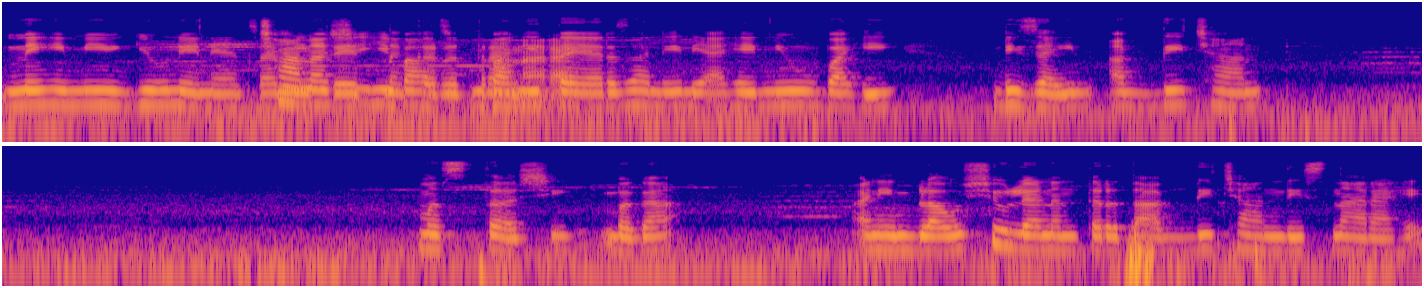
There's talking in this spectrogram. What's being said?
नेहमी घेऊन येण्याचा छान अशी ही करत बाही. तयार झालेली आहे. न्यू बाही डिझाईन. अगदी छान. मस्त अशी. बघा. आणि ब्लाऊज शिवल्यानंतर तर अगदी छान दिसणार आहे.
